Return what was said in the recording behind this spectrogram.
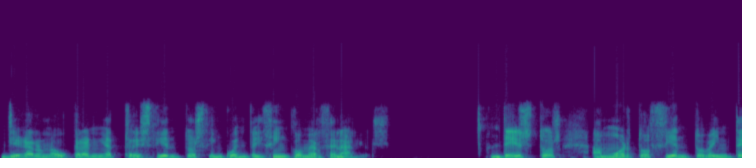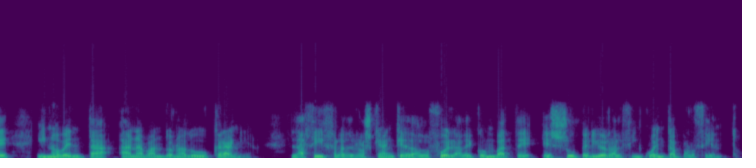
llegaron a Ucrania 355 mercenarios. De estos han muerto 120 y 90 han abandonado Ucrania la cifra de los que han quedado fuera de combate es superior al 50%.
